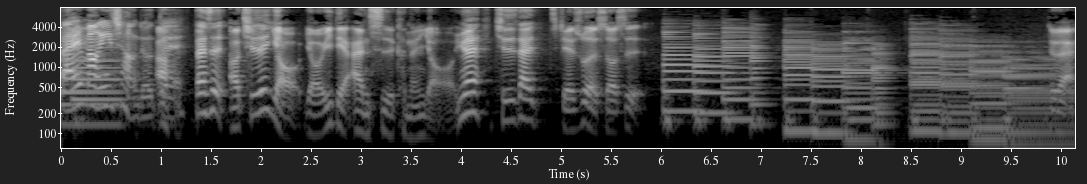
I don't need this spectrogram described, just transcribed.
白忙一场就对。哦、但是哦，其实有有一点暗示，可能有，因为其实，在结束的时候是，对不对？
